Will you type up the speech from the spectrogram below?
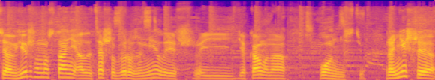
ця в гіршому стані, але це, щоб ви розуміли, що і яка вона повністю. Раніше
